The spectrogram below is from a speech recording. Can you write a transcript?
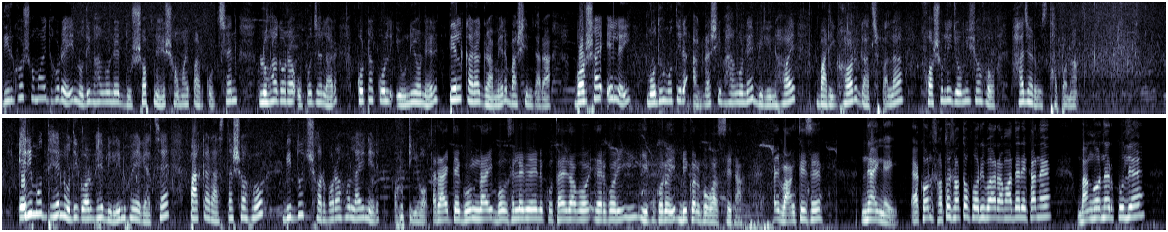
দীর্ঘ সময় ধরেই নদী ভাঙনের দুঃস্বপ্নে সময় পার করছেন লোহাগড়া উপজেলার কোটাকোল ইউনিয়নের তেলকারা গ্রামের বাসিন্দারা। বর্ষায় এলেই মধুমতির আগ্রাসী ভাঙনে বিলীন হয় বাড়িঘর, গাছপালা, ফসলি জমিসহ হাজারো স্থাপনা। এরই মধ্যে নদীগর্ভে বিলীন হয়ে গেছে পাকা রাস্তাসহ বিদ্যুৎ সরবরাহ লাইনের খুঁটিও। রাইতে ঘুম নাই, বউ ছেলে মেয়ে কোথায় যাব, এর করি কোনো বিকল্প পাচ্ছি না। ভাঙতেছে? নেই নেই। এখন শত শত পরিবার আমাদের এখানে ভাঙ্গনের কুলে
